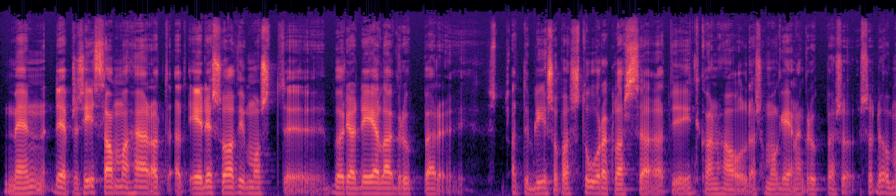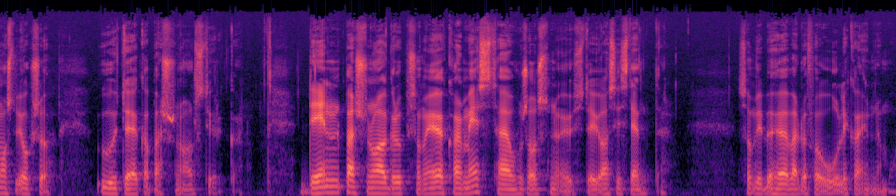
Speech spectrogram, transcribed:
Men det är precis samma här, att, att är det så att vi måste eh, börja dela grupper, att det blir så pass stora klasser att vi inte kan ha åldershomogena grupper, så, så då måste vi också utöka personalstyrkan. Den personalgrupp som ökar mest här hos oss nu just är ju assistenter som vi behöver då för olika ändamål.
